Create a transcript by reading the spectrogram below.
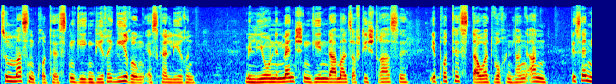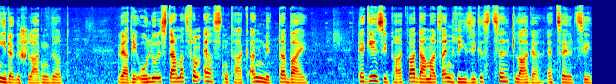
zu Massenprotesten gegen die Regierung eskalieren. Millionen Menschen gehen damals auf die Straße, Ihr Protest dauert wochenlang an, bis er niedergeschlagen wird. Verdi Olu ist damals vom ersten Tag an mit dabei. Der Gezi-Park war damals ein riesiges Zeltlager, erzählt sie.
